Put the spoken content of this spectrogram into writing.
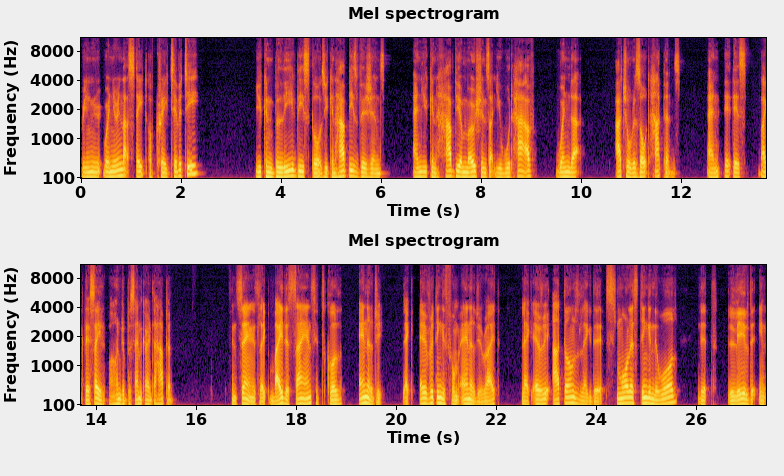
when you're in that state of creativity, you can believe these thoughts, you can have these visions, and you can have the emotions that you would have when that actual result happens. And it is, like they say, 100% going to happen. It's insane. It's like by the science, it's called energy. Like everything is from energy, right? like every atoms, like the smallest thing in the world that lived in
